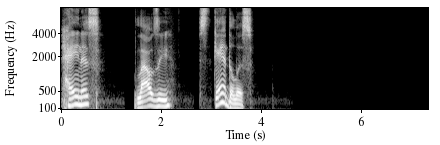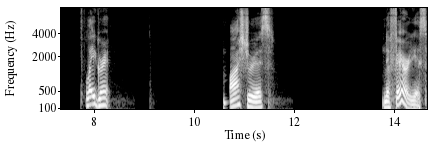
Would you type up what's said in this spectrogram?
heinous, lousy, scandalous, flagrant, monstrous, nefarious,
